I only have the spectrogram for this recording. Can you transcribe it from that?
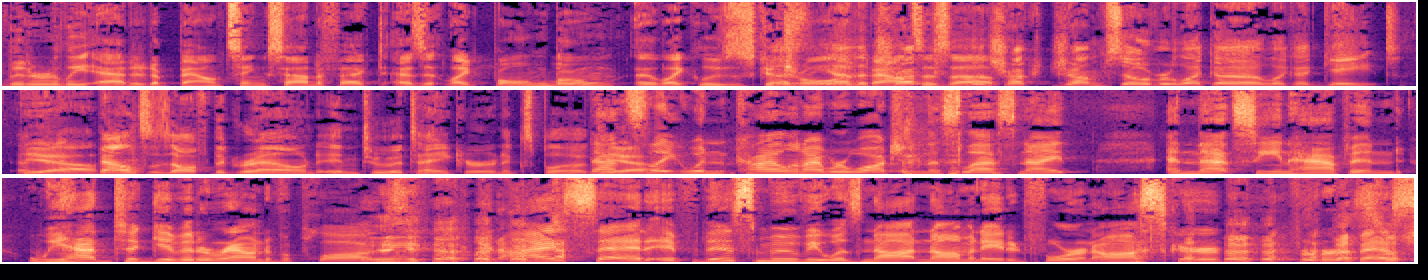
literally added a bouncing sound effect as it like boom boom it like loses control yeah, and the bounces truck, up The truck jumps over like a like a gate. And Yeah. bounces off the ground into a tanker and explodes. That's Yeah. like when Kyle and I were watching this last night and that scene happened, we had to give it a round of applause. And I said if this movie was not nominated for an Oscar for, best,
